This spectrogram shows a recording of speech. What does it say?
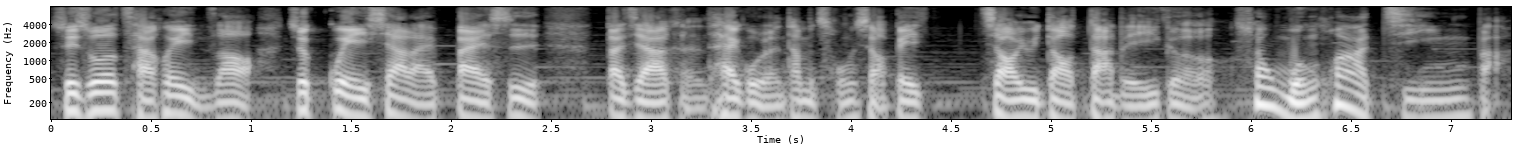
所以说才会你知道就跪下来拜，是大家可能泰国人他们从小被教育到大的一个算文化基因吧。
